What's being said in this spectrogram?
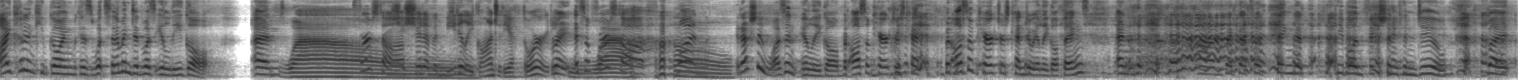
"I couldn't keep going because what Cinnamon did was illegal," and Wow. first off, She should have immediately gone to the authorities. Right. And so first off, one, it actually wasn't illegal, but also characters can but also characters can do illegal things. And um, like that's a thing that people in fiction can do. But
